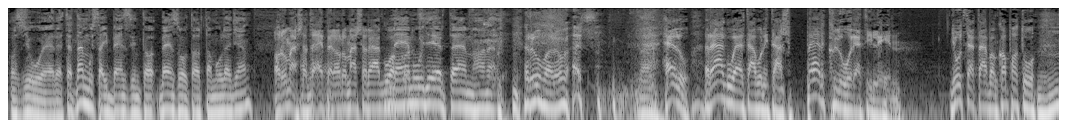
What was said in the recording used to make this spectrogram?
az jó erre. Tehát nem muszáj benzin, benzoltartamú legyen. Aromás, tehát eper aromás a rágó, Nem akkor... úgy értem, hanem... Roma romás. Hello, rágó eltávolítás perklóretilén. Gyógyszertárban kapható, uh-huh.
